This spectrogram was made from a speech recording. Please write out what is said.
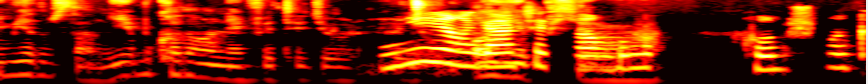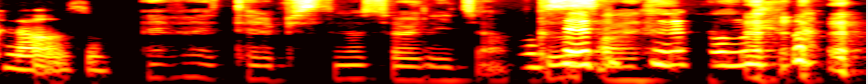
Amy Adams'tan niye bu kadar nefret ediyorum? Niye Çok ya? Gerçekten ya. bunu- Konuşmak lazım. Evet terapistime söyleyeceğim. Kızı say- terapistle konuşsa.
